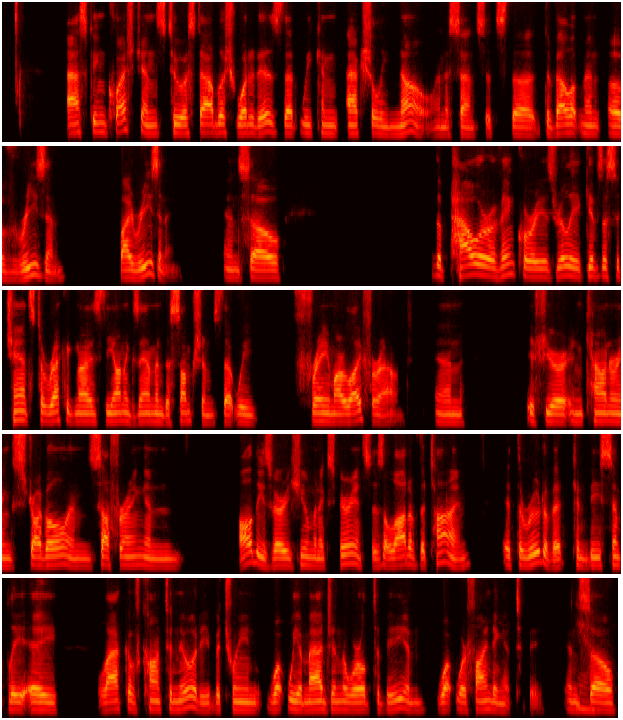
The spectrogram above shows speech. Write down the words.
asking questions to establish what it is that we can actually know in a sense it's the development of reason by reasoning and so the power of inquiry is really it gives us a chance to recognize the unexamined assumptions that we frame our life around and if you're encountering struggle and suffering and all these very human experiences a lot of the time at the root of it can be simply a lack of continuity between what we imagine the world to be and what we're finding it to be. And yeah. so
